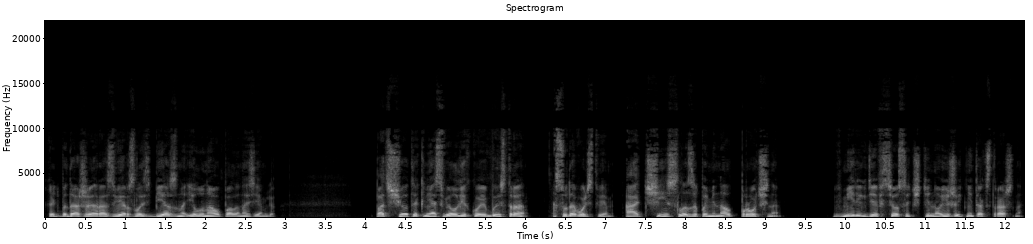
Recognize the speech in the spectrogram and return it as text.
хоть бы даже разверзлась бездна и луна упала на землю. Подсчеты князь вел легко и быстро, с удовольствием, а числа запоминал прочно. В мире, где все сочтено, и жить не так страшно.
